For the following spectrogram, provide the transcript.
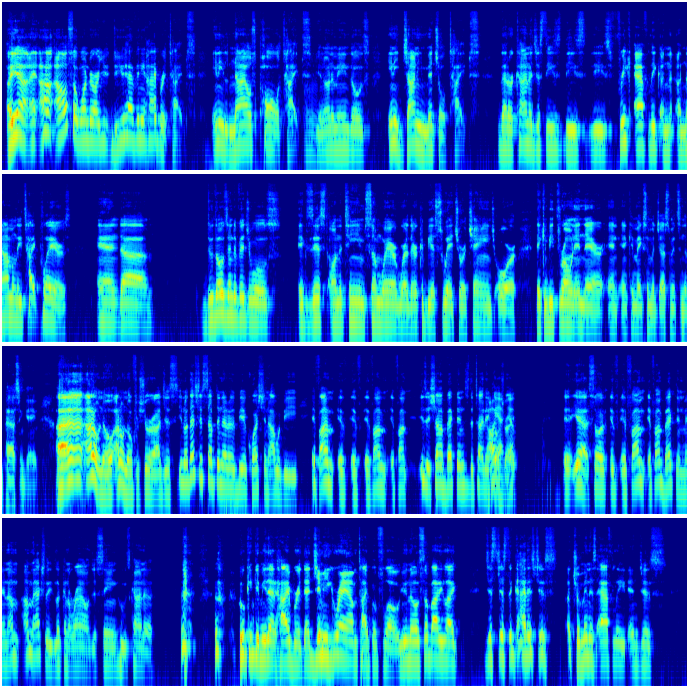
Uh, yeah, I, I also wonder: Are you do you have any hybrid types? Any Niles Paul types? You know what I mean? Those any Johnny Mitchell types that are kind of just these these these freak athlete an- anomaly type players, and uh, do those individuals exist on the team somewhere where there could be a switch or a change or they can be thrown in there and, and can make some adjustments in the passing game. I, I I don't know. I don't know for sure. I just you know that's just something that would be a question. I would be if I'm if if if I'm if I'm is it Sean Beckton's the tight end Oh, coach yeah, right? Uh, Yeah. So if if I'm if I'm Beckton, man, I'm I'm actually looking around just seeing who's kind of who can give me that hybrid, that Jimmy Graham type of flow. You know, somebody like just just a guy that's just a tremendous athlete and just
